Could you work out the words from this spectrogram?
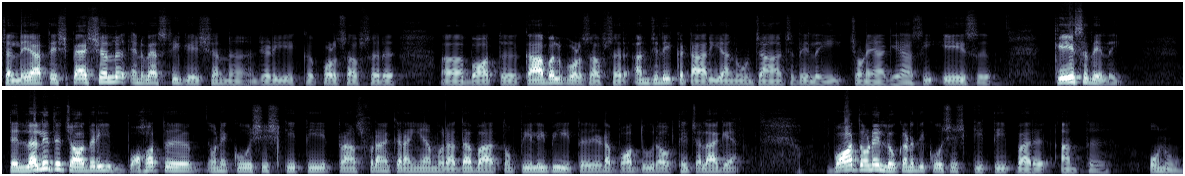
ਚੱਲਿਆ ਤੇ ਸਪੈਸ਼ਲ ਇਨਵੈਸਟੀਗੇਸ਼ਨ ਜਿਹੜੀ ਇੱਕ ਪੁਲਿਸ ਅਫਸਰ ਬਹੁਤ ਕਾਬਲ ਪੁਲਿਸ ਅਫਸਰ ਅੰਜਲੀ ਕਟਾਰੀਆ ਨੂੰ ਜਾਂਚ ਦੇ ਲਈ ਚੁਣਿਆ ਗਿਆ ਸੀ ਇਸ ਕੇਸ ਦੇ ਲਈ। ਤੇ ਲਲਿਤ ਚੌਧਰੀ ਬਹੁਤ ਉਹਨੇ ਕੋਸ਼ਿਸ਼ ਕੀਤੀ ਟਰਾਂਸਫਰਾਂ ਕਰਾਈਆਂ ਮੁਰਾਦਾਬਾਦ ਤੋਂ ਪੀਲੀਭੀਤ ਜਿਹੜਾ ਬਹੁਤ ਦੂਰ ਆ ਉੱਥੇ ਚਲਾ ਗਿਆ। ਬਹੁਤ ਉਹਨੇ ਲੁਕਣ ਦੀ ਕੋਸ਼ਿਸ਼ ਕੀਤੀ, ਪਰ ਅੰਤ ਉਹਨੂੰ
